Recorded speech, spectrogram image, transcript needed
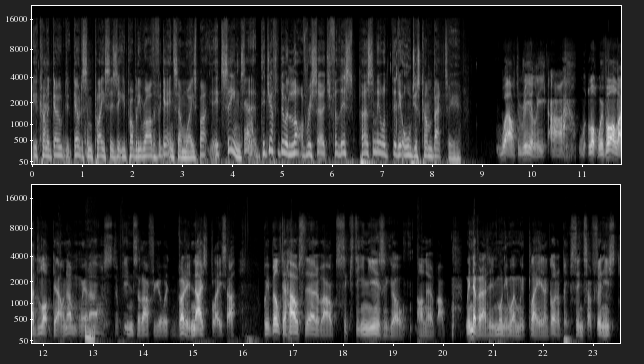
you kind of go go to some places that you'd probably rather forget in some ways. But it seems, uh, did you have to do a lot of research for this personally, or did it all just come back to you? Well, really, uh, look, we've all had lockdown, haven't we? And I was stuck in South Africa, a very nice place. I, we built a house there about 16 years ago. On a, we never had any money when we played. I got a bit since I finished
